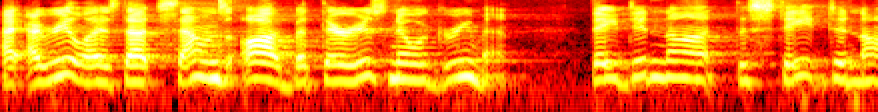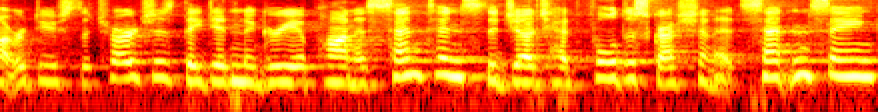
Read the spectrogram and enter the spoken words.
I, I realize that sounds odd, but there is no agreement. They did not, the state did not reduce the charges. They didn't agree upon a sentence. The judge had full discretion at sentencing.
